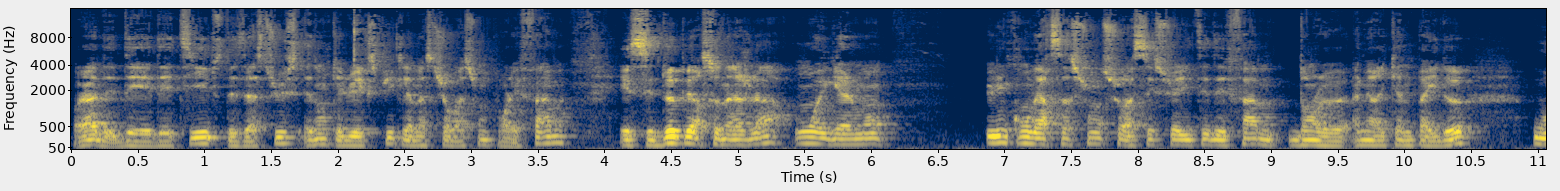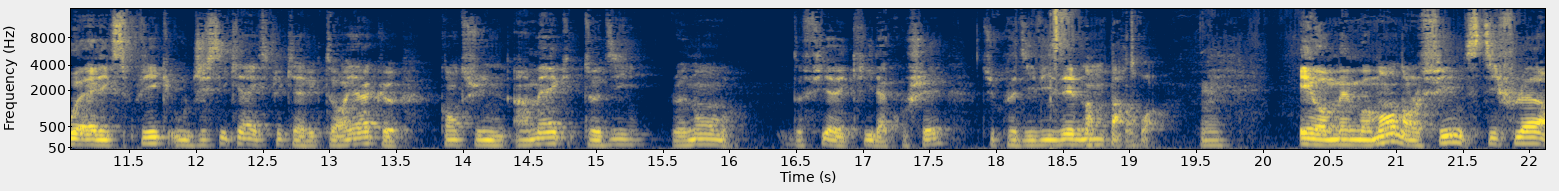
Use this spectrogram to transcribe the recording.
voilà, des, des- tips, des astuces, et donc elle lui explique la masturbation pour les femmes. Et ces deux personnages-là ont également une conversation sur la sexualité des femmes dans le American Pie 2, où elle explique, où Jessica explique à Victoria que quand une, un mec te dit le nombre de filles avec qui il a couché, tu peux diviser le nombre par 3. Mm. Et au même moment, dans le film, Stifler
